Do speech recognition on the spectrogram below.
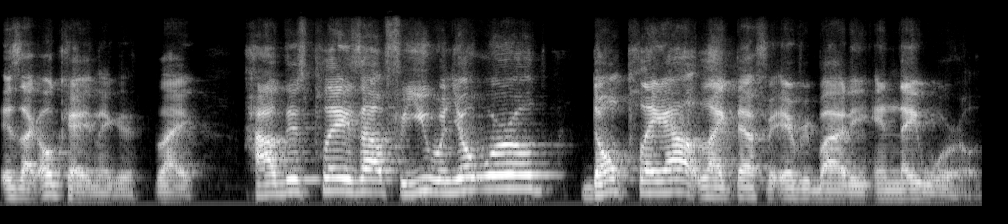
It's like okay nigga like how this plays out for you in your world don't play out like that for everybody in their world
